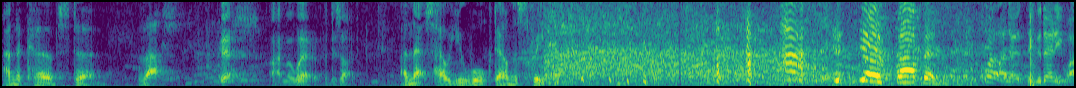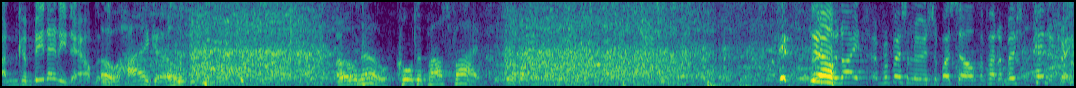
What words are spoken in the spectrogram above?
and a curved stern. Thus. Yes, I'm aware of the design. And that's how you walk down the street. Yo, stop it! Well, I don't think that anyone can be in any doubt that. Oh, hi, girls. oh, no. Quarter past five. Yo, Tonight, uh, Professor Lewis and myself have had a most penetrating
